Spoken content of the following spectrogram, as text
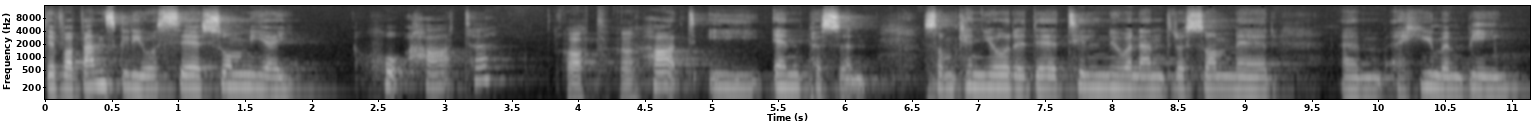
Det var vanskelig å se så mye hat, hat, ja. hat i en person som kan gjøre det til noen andre som er um, a human being.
